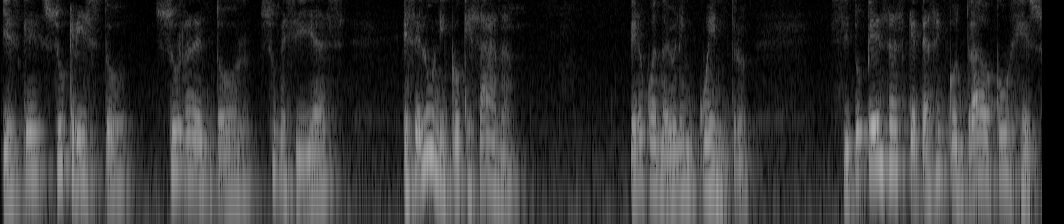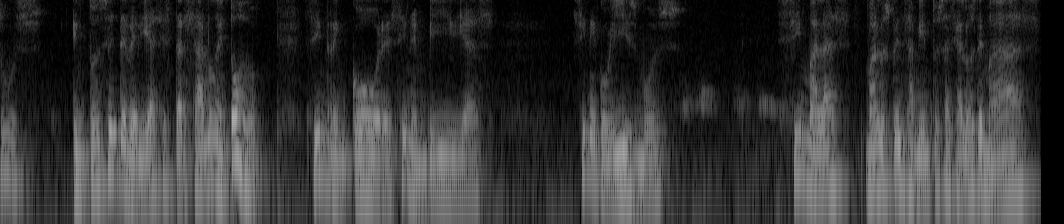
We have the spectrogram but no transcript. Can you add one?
y es que su Cristo, su Redentor, su Mesías, es el único que sana. Pero cuando hay un encuentro, si tú piensas que te has encontrado con Jesús, entonces deberías estar sano de todo sin rencores, sin envidias, sin egoísmos, sin malas, malos pensamientos hacia los demás,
